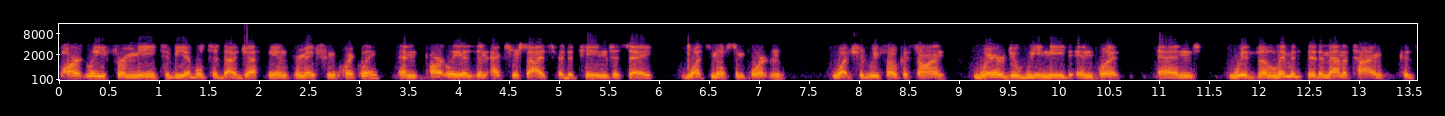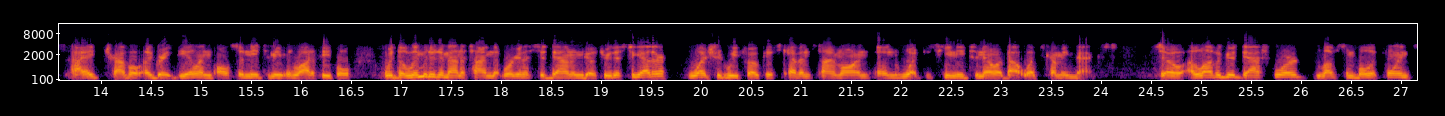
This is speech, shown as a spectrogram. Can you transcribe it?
partly for me to be able to digest the information quickly, and partly as an exercise for the team to say what's most important, what should we focus on, where do we need input, and with the limited amount of time, because I travel a great deal and also need to meet with a lot of people, with the limited amount of time that we're going to sit down and go through this together, what should we focus Kevin's time on and what does he need to know about what's coming next? So I love a good dashboard, love some bullet points,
